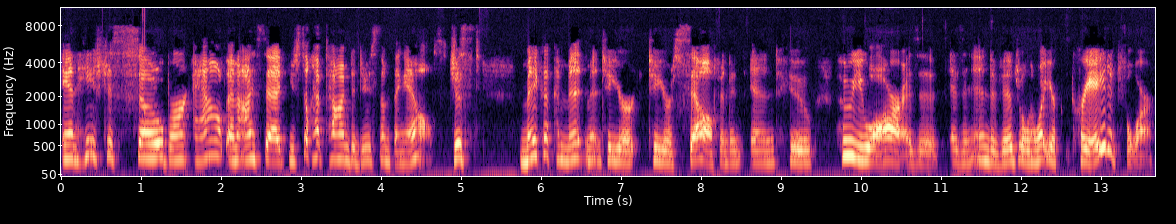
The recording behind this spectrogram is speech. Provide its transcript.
and he's just so burnt out. And I said, You still have time to do something else. Just make a commitment to your to yourself and and to who you are as a as an individual and what you're created for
